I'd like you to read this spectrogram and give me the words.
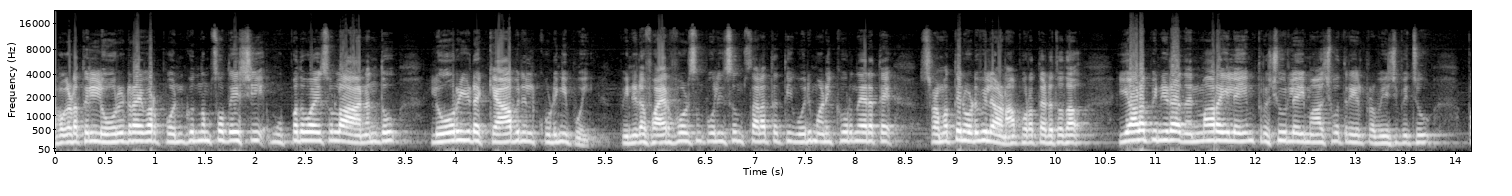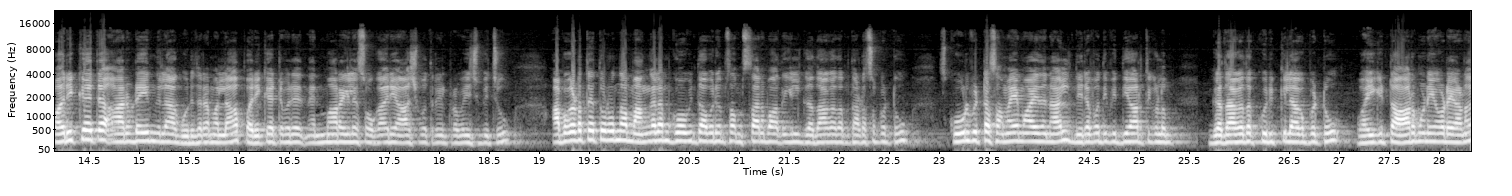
അപകടത്തിൽ ലോറി ഡ്രൈവർ പൊൻകുന്നം സ്വദേശി മുപ്പത് വയസ്സുള്ള അനന്തു ലോറിയുടെ ക്യാബിനിൽ കുടുങ്ങിപ്പോയി. പിന്നീട് ഫയർഫോഴ്സും പോലീസും സ്ഥലത്തെത്തി ഒരു മണിക്കൂർ നേരത്തെ ശ്രമത്തിനൊടുവിലാണ് പുറത്തെടുത്തത്. ഇയാളെ പിന്നീട് നെന്മാറയിലെയും തൃശൂരിലെയും ആശുപത്രിയിൽ പ്രവേശിപ്പിച്ചു. പരിക്കേറ്റ ആരുടെയും നില ഗുരുതരമല്ല. പരിക്കേറ്റവരെ നെന്മാറയിലെ സ്വകാര്യ ആശുപത്രിയിൽ പ്രവേശിപ്പിച്ചു. അപകടത്തെ തുടർന്ന് മംഗലം ഗോവിന്ദാപുരം സംസ്ഥാന പാതയിൽ ഗതാഗതം തടസ്സപ്പെട്ടു. സ്കൂൾ വിട്ട സമയമായതിനാൽ നിരവധി വിദ്യാർത്ഥികളും ഗതാഗത കുരുക്കിലാകപ്പെട്ടു വൈകിട്ട് ആറു മണിയോടെയാണ്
